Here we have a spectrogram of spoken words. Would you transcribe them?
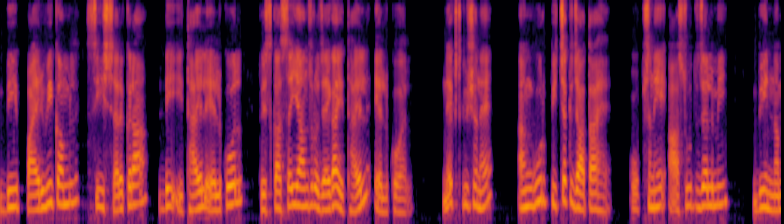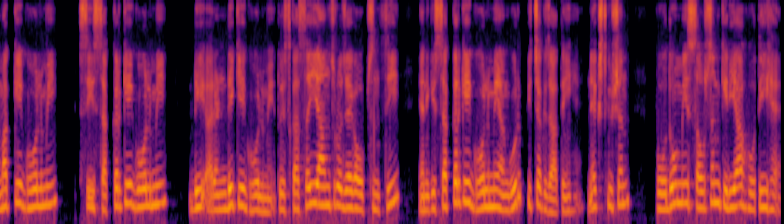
B pyruvic अम्ल सी शर्करा, डी इथाइल एल्कोहल। तो इसका सही आंसर हो जाएगा इथाइल एल्कोहल। नेक्स्ट क्वेश्चन है, अंगूर पिचक जाता है। ऑप्शन ए आसूत जल में बी नमक के घोल में सी शक्कर के घोल में डी अरंडी के घोल में तो इसका सही आंसर हो जाएगा ऑप्शन सी, यानी कि शक्कर के घोल में अंगूर पिचक जाते हैं। नेक्स्ट क्वेश्चन, पौधों में श्वसन क्रिया होती है।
